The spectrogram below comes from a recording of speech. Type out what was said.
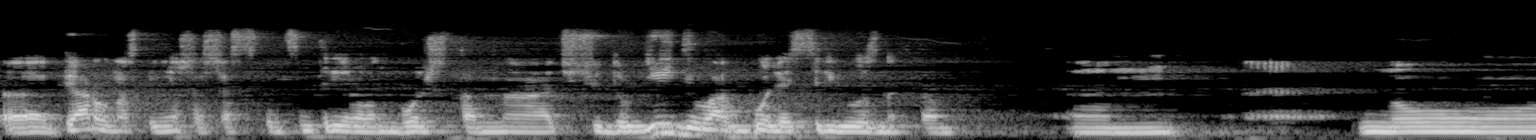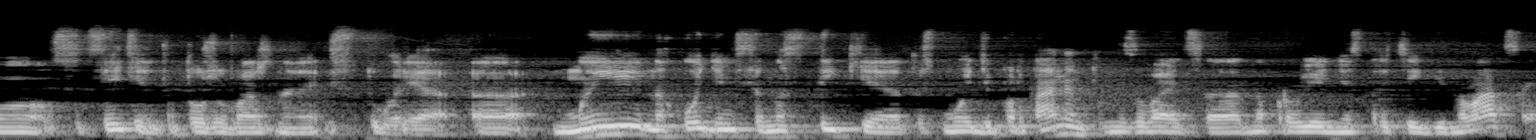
Э, пиар у нас, конечно, сейчас сконцентрирован больше там на чуть-чуть других делах, более серьезных там. Эм, э, но соцсети это тоже важная история. Мы находимся на стыке, то есть мой департамент называется направление стратегии инноваций.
